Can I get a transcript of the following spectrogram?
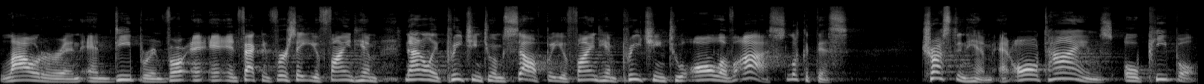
louder and, and deeper. And in fact, in verse 8, you find him not only preaching to himself, but you find him preaching to all of us. Look at this. Trust in him at all times, O people.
